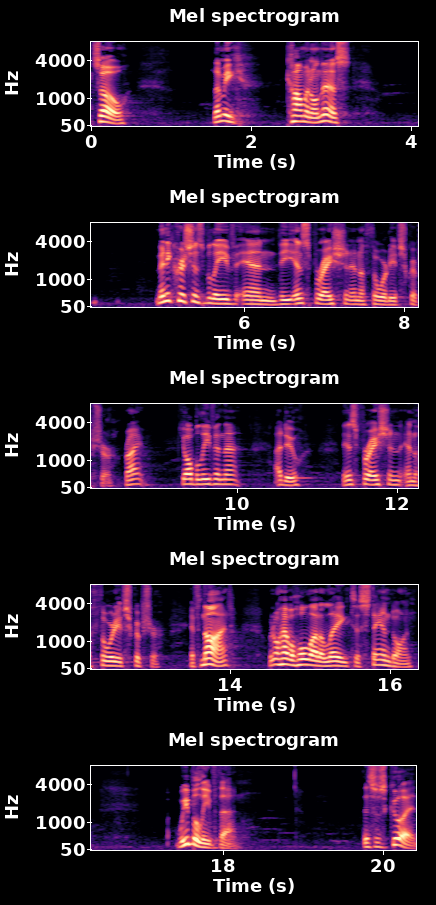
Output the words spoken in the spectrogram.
So, let me comment on this. Many Christians believe in the inspiration and authority of Scripture, right? Y'all believe in that? I do. The inspiration and authority of Scripture. If not, we don't have a whole lot of leg to stand on. We believe that. This is good.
